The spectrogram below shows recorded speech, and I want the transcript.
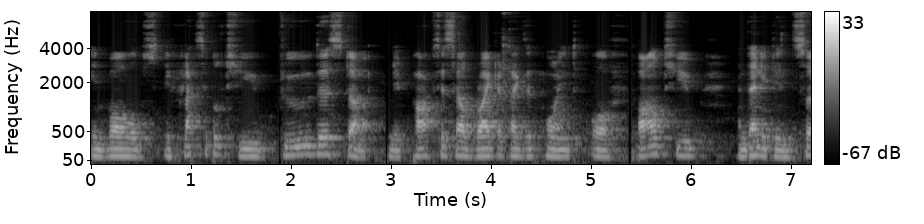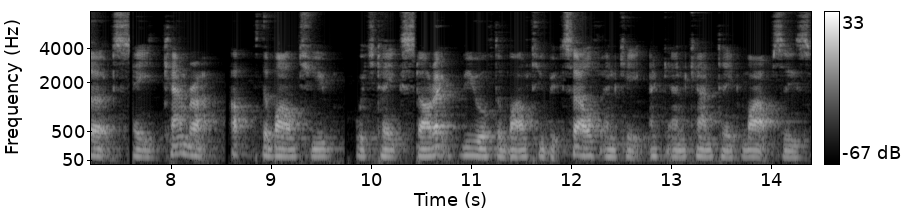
involves a flexible tube through the stomach. It parks itself right at the exit point of the bile tube and then it inserts a camera up the bile tube which takes direct view of the bile tube itself and can, and can take biopsies.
